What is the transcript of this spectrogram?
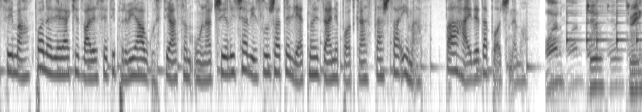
svima, ponedjeljak je 21. august, ja sam Una Čilića, vi slušate ljetno izdanje podcasta Šta ima. Pa hajde da počnemo. One, two, three,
